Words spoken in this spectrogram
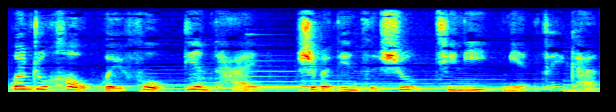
关注后回复“电台”是本电子书，请你免费看。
